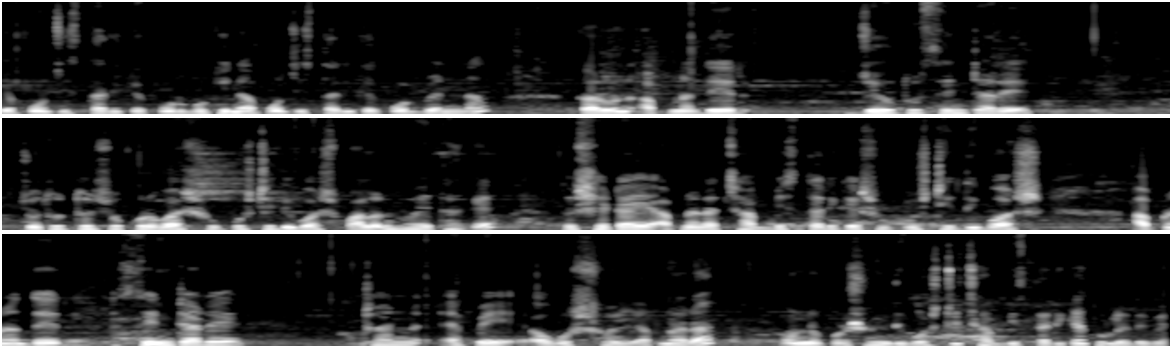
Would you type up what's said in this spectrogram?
যে পঁচিশ তারিখে করব কি না পঁচিশ তারিখে করবেন না। কারণ আপনাদের যেহেতু সেন্টারে চতুর্থ শুক্রবার সুপুষ্টি দিবস পালন হয়ে থাকে। তো সেটাই আপনারা ছাব্বিশ তারিখে সুপুষ্টি দিবস আপনাদের সেন্টারে অনুষ্ঠান অ্যাপে অবশ্যই আপনারা অন্নপ্রাশন দিবসটি ছাব্বিশ তারিখে তুলে দেবেন।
